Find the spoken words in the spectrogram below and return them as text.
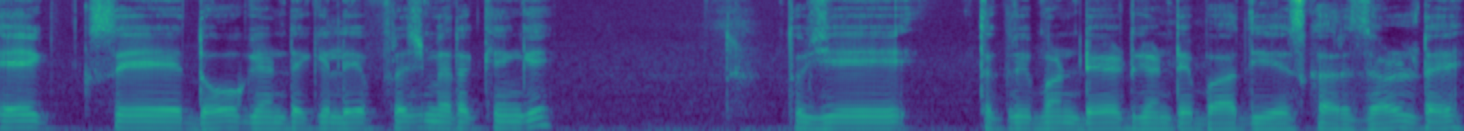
एक से दो घंटे के लिए फ्रिज में रखेंगे। तो ये तकरीबन डेढ़ घंटे बाद ये इसका रिज़ल्ट है।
